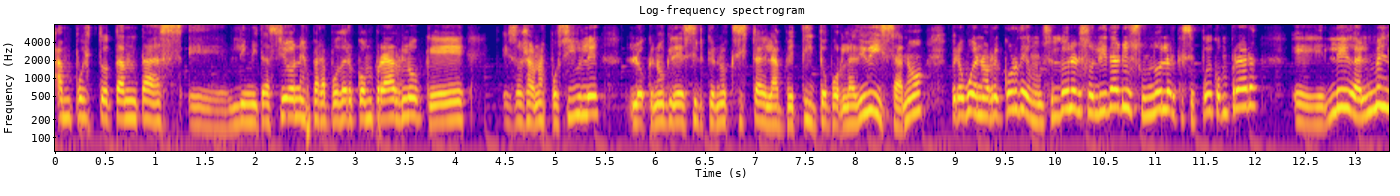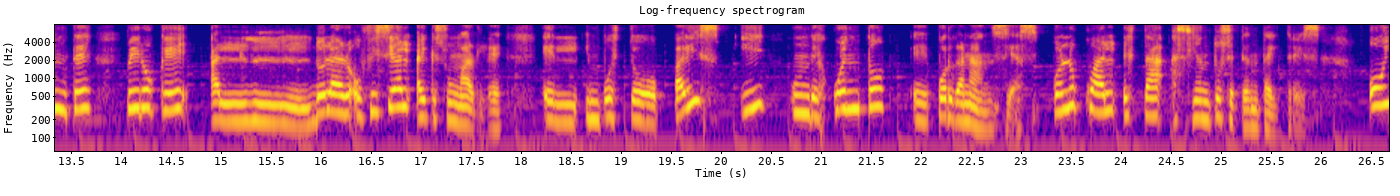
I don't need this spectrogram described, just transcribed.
han puesto tantas eh, limitaciones para poder comprarlo que eso ya no es posible, lo que no quiere decir que no exista el apetito por la divisa, ¿no? Pero bueno, recordemos, el dólar solidario es un dólar que se puede comprar eh, legalmente, pero que al dólar oficial hay que sumarle el impuesto país y un descuento eh, por ganancias, con lo cual está a 173. Hoy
